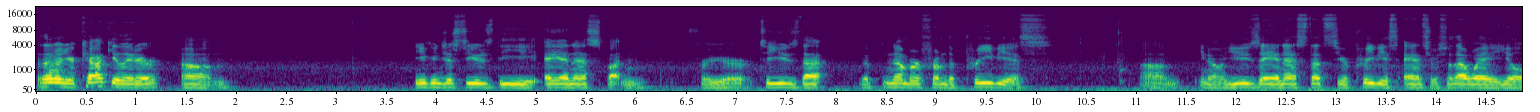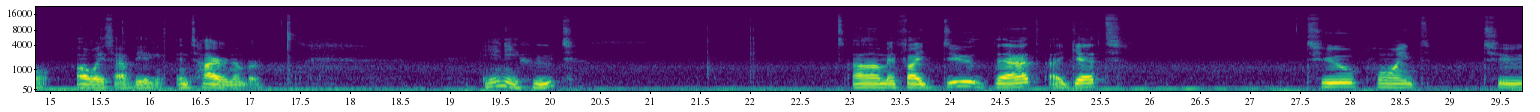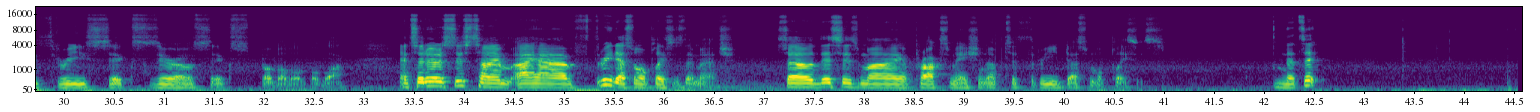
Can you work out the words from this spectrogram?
And then on your calculator um, you can just use the ANS button for your to use that the number from the previous um, you know use ANS that's your previous answer so that way you'll always have the entire number any hoot um, if I do that I get 2.23606 blah blah blah blah blah and so notice this time I have three decimal places that match. So this is my approximation up to three decimal places. And that's it.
